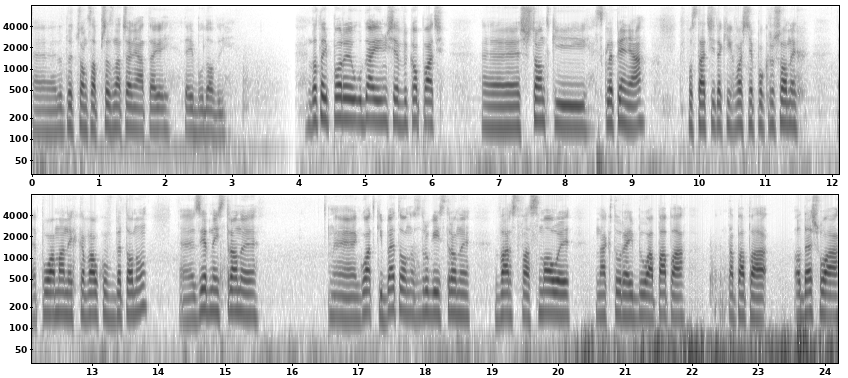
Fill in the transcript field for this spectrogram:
e, dotycząca przeznaczenia tej, tej budowli. Do tej pory udaje mi się wykopać e, szczątki sklepienia w postaci takich właśnie pokruszonych, e, połamanych kawałków betonu. E, z jednej strony gładki beton, z drugiej strony warstwa smoły, na której była papa. Ta papa odeszła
